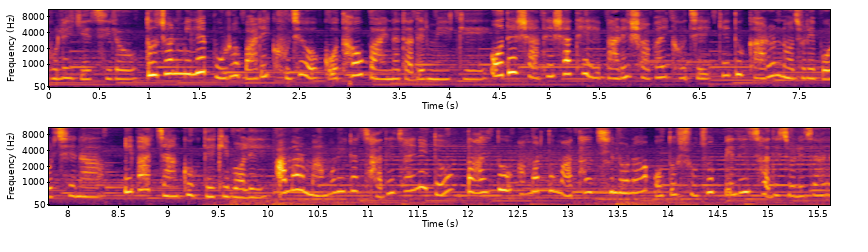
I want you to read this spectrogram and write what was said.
ভুলে গিয়েছিল। দুজন মিলে পুরো বাড়ি খুঁজেও কোথাও পায় না তাদের মেয়েকে। ওদের সাথে সাথে বাড়ির সবাই খুঁজে, কিন্তু কারোর নজরে পড়ছে না। এবার জাঙ্কুক দেখে বলে, আমার মামুনিটা ছাদে যায়নি তো? তাই তো আমার তো মাথায় ছিল না। অত সুযোগ পেলেই ছাদে চলে যায়।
